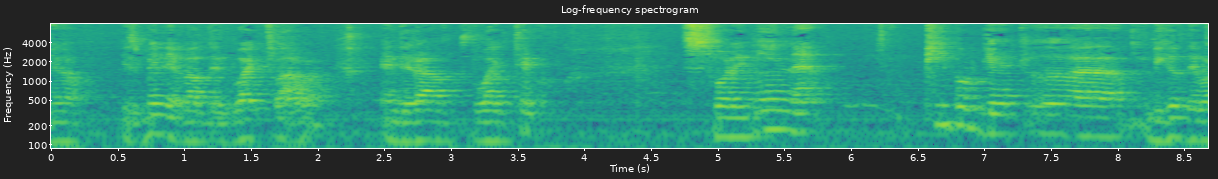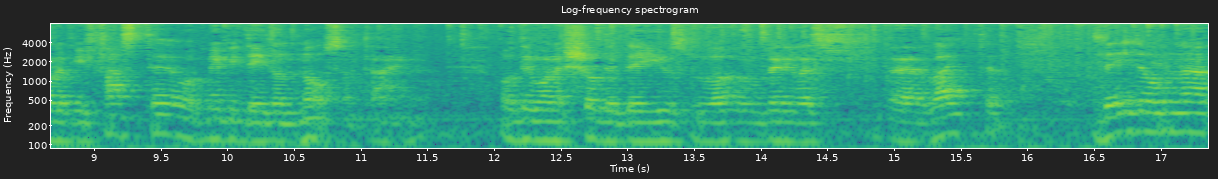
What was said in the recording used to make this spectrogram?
You know, it's mainly about the white flower and the round white table. So what I mean, uh, people get uh, because they want to be faster, or maybe they don't know sometimes or they want to show that they use very less uh, light, they don't uh,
